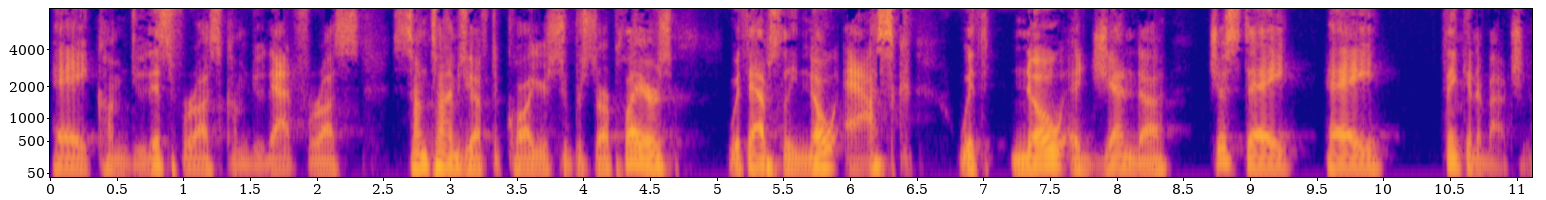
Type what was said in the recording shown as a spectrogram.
Hey, come do this for us. Come do that for us. Sometimes you have to call your superstar players with absolutely no ask, with no agenda. Just a, Hey, thinking about you.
